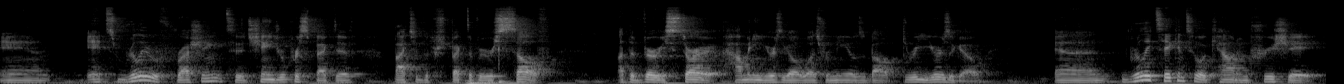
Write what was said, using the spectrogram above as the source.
And it's really refreshing to change your perspective back to the perspective of yourself at the very start. How many years ago it was for me? It was about three years ago and really take into account and appreciate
